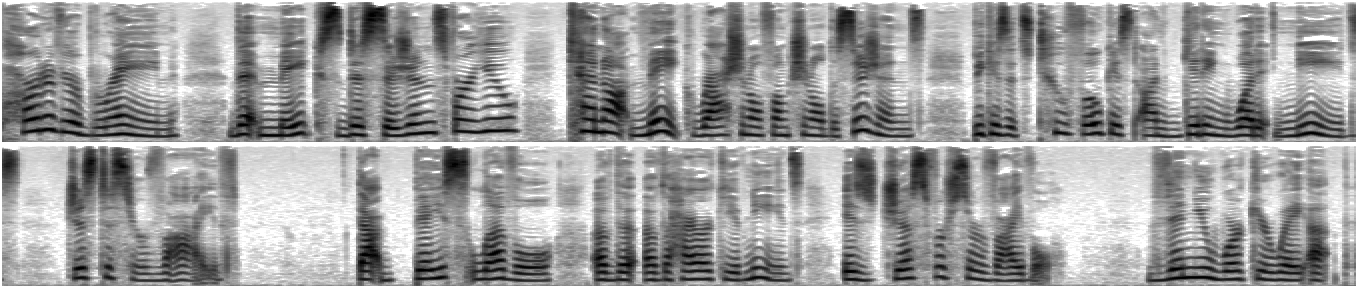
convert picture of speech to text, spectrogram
part of your brain that makes decisions for you cannot make rational functional decisions because it's too focused on getting what it needs just to survive. That base level of the of the hierarchy of needs is just for survival. Then you work your way up.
